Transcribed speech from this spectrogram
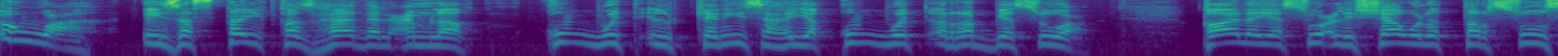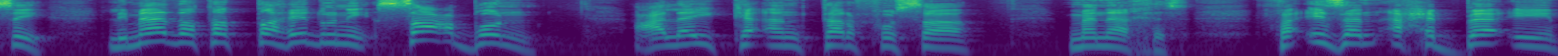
أوعى إذا استيقظ هذا العملاق. قوة الكنيسة هي قوة الرب يسوع. قال يسوع لشاول الطرسوسي لماذا تضطهدني؟ صعب عليك أن ترفس مناخس. فإذا أحبائي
